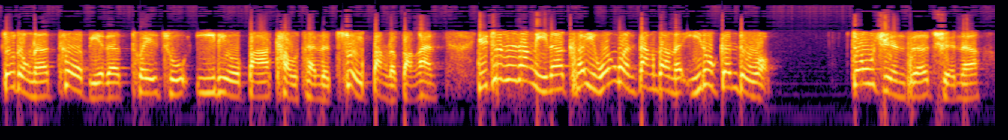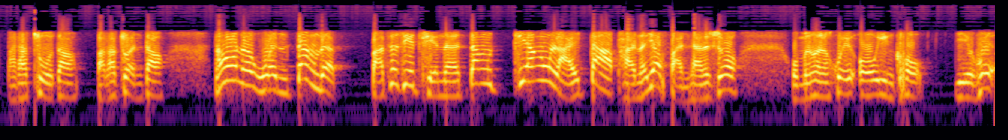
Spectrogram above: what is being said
周董呢特别的推出一六八套餐的最棒的方案，也就是让你呢可以稳稳当当的一路跟着我。周选择权呢，把它做到，把它赚到，然后呢，稳当的把这些钱呢，当将来大盘呢要反弹的时候，我们会 all in call，也会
